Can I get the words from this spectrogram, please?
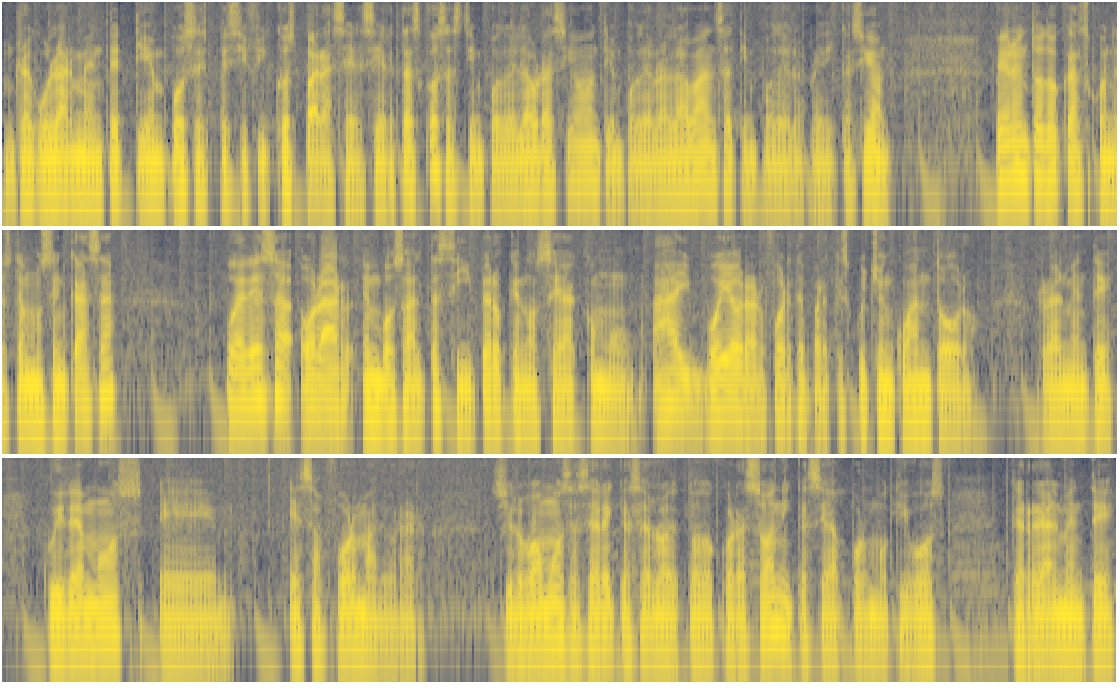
regularmente tiempos específicos para hacer ciertas cosas, tiempo de la oración, tiempo de la alabanza, tiempo de la predicación. Pero en todo caso, cuando estemos en casa, puedes orar en voz alta, sí, pero que no sea como, ay, voy a orar fuerte para que escuchen cuánto oro. Realmente cuidemos eh, esa forma de orar. Si lo vamos a hacer hay que hacerlo de todo corazón y que sea por motivos que realmente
